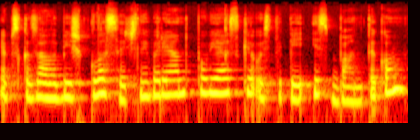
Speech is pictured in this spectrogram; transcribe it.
Я б сказала, більш класичний варіант пов'язки, ось такий із бантиком.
